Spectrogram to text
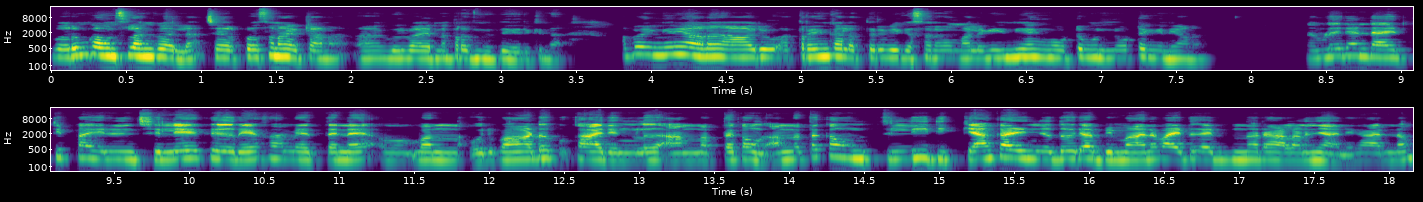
വെറും കൗൺസിൽ അംഗമല്ല ചെയർപേഴ്സൺ ആയിട്ടാണ് ഗുരുവായൂരിനെ പ്രതിനിധീകരിക്കുന്നത്. അപ്പോൾ എങ്ങനെയാണ് ആ ഒരു അത്രയും കാലത്തൊരു വികസനവും അല്ലെങ്കിൽ ഇനി അങ്ങോട്ട് മുന്നോട്ട് എങ്ങനെയാണ്? നമ്മൾ രണ്ടായിരത്തി പതിനഞ്ചിൽ കയറിയ സമയത്ത് തന്നെ വന്ന ഒരുപാട് കാര്യങ്ങൾ അന്നത്തെ കൗ അന്നത്തെ കൗൺസിലിൽ ഇരിക്കാൻ കഴിഞ്ഞത് ഒരു അഭിമാനമായിട്ട് കരുതുന്ന ഒരാളാണ് ഞാൻ കാരണം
